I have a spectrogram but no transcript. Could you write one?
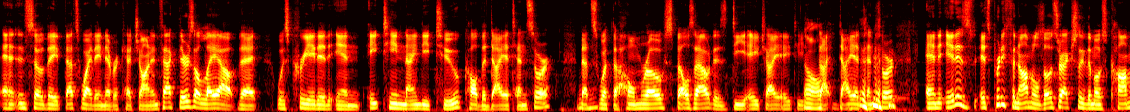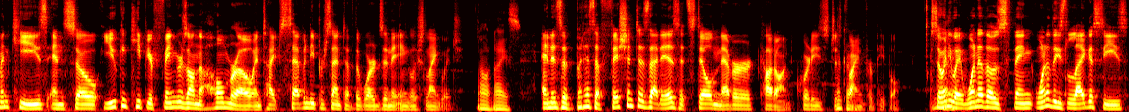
And, and so they, that's why they never catch on. In fact, there's a layout that was created in 1892 called the Dhiatensor. That's mm-hmm. what the home row spells out is D H I A T, Oh. di- Dhiatensor. and it is it's pretty phenomenal. Those are actually the most common keys, and so you can keep your fingers on the home row and type 70% of the words in the English language. oh, nice. And as a, but as efficient as that is, it's still never caught on. QWERTY's just fine for people. So anyway, one of those thing, one of these legacies.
